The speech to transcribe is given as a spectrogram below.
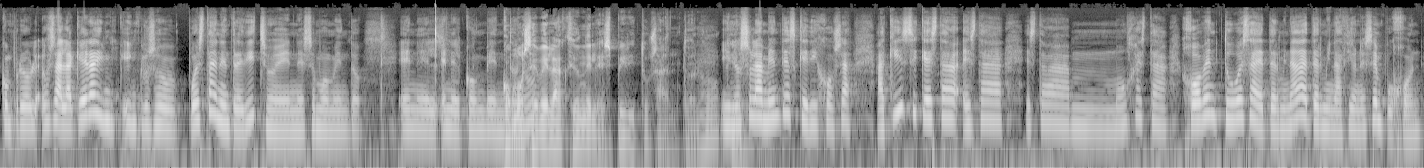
con problemas, o sea, la que era incluso puesta en entredicho en ese momento en el, en el convento. ¿Cómo se ve la acción del Espíritu Santo? ¿no? Y no solamente es que dijo, o sea, aquí sí que esta, esta, esta monja, esta joven tuvo esa determinada determinación, ese empujón.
